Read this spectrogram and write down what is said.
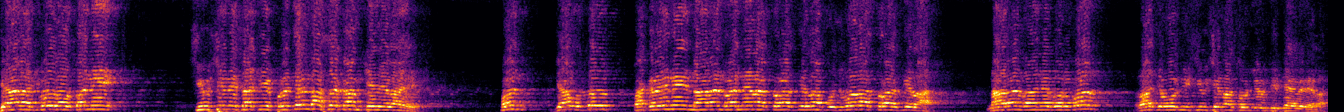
ज्या राजभाऊ राऊतांनी शिवसेनेसाठी प्रचंड असं काम केलेलं आहे. पण ज्या उद्धव ठाकरेने नारायण राणेला त्रास दिला भुजबळला त्रास दिला नारायण राणे बरोबर राजभाऊनी शिवसेना सोडली होती त्यावेळेला.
